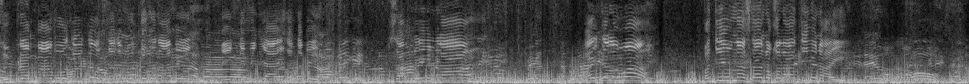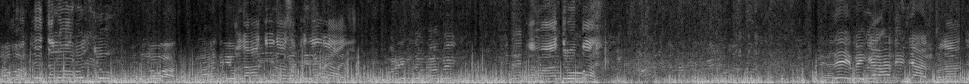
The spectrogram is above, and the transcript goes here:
Sobrang mabaw dito sa namutugan namin. 20 milyahe sa tabi. Isang rin lang. Ay, dalawa. Pati yung nasa ano kalahati yun ay. Oo, dalawa. Yung dalawang rolyo. Yung- Kalahati yung nasa pinila ay. Ang mga tropa. Hindi, may kalahati dyan. Kalahati.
